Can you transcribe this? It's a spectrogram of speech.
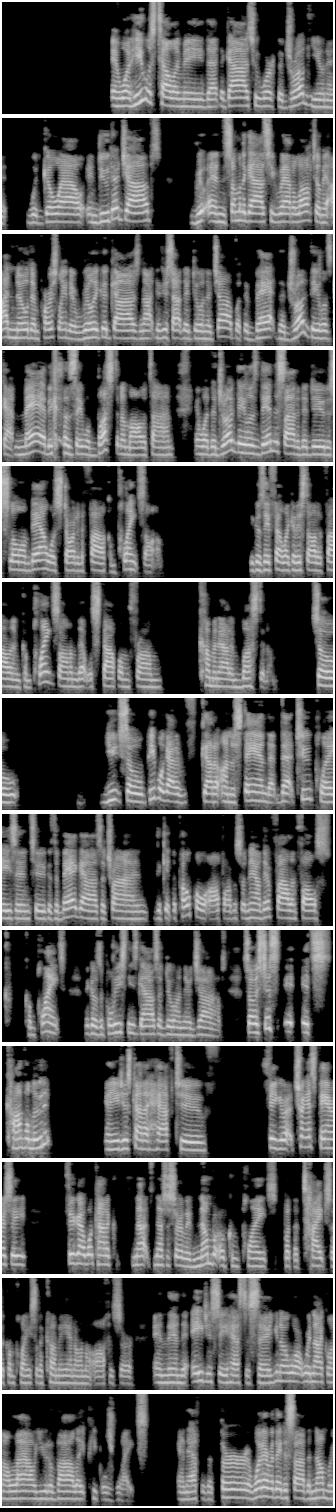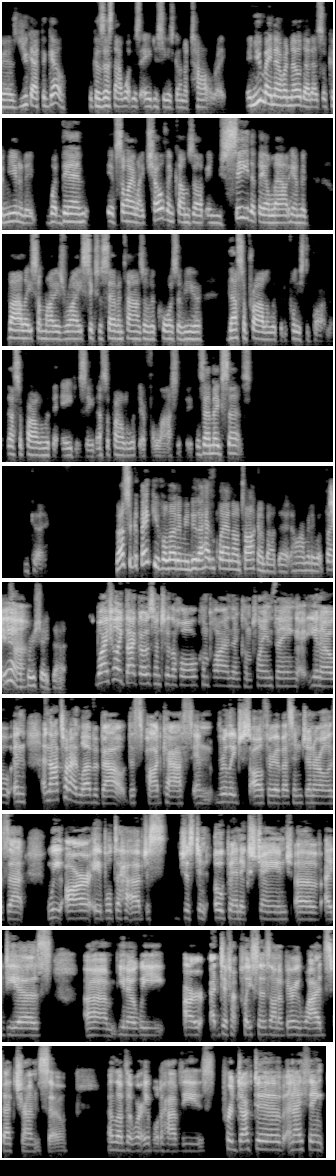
And what he was telling me that the guys who work the drug unit would go out and do their jobs. And some of the guys he rattled off to me, I know them personally. They're really good guys. Not they're just out there doing their job, but the bad, the drug dealers got mad because they were busting them all the time. And what the drug dealers then decided to do to slow them down was started to file complaints on them because they felt like if they started filing complaints on them, that would stop them from coming out and busting them. So you, so people gotta, gotta understand that that too plays into, because the bad guys are trying to get the popo off of them. So now they're filing false c- complaints because the police, these guys are doing their jobs. So it's just, it, it's convoluted and you just kind of have to figure out transparency, figure out what kind of, not necessarily number of complaints, but the types of complaints that are coming in on the officer and then the agency has to say, you know what, we're not going to allow you to violate people's rights. And after the third or whatever they decide the number is, you got to go because that's not what this agency is going to tolerate. And you may never know that as a community, but then if somebody like Chauvin comes up and you see that they allowed him to violate somebody's rights six or seven times over the course of a year, that's a problem with the police department. That's a problem with the agency. That's a problem with their philosophy. Does that make sense? Okay. That's a good. Thank you for letting me do that. I hadn't planned on talking about that, Harmony, but thanks. Yeah. I appreciate that. Well, I feel like that goes into the whole comply and then complain thing, you know, and, and that's what I love about this podcast and really just all three of us in general is that we are able to have just, just an open exchange of ideas. Um, you know, we are at different places on a very wide spectrum. So I love that we're able to have these productive and I think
